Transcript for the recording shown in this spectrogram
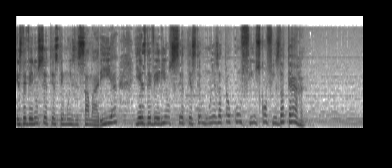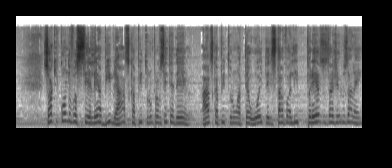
eles deveriam ser testemunhas em Samaria, e eles deveriam ser testemunhas até o os confins da terra. Só que quando você lê a Bíblia, Atos capítulo 1, para você entender, Atos capítulo 1 até o 8, eles estavam ali presos a Jerusalém.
